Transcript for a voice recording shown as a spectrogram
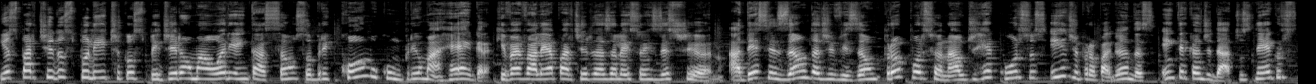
E os partidos políticos pediram uma orientação sobre como cumprir uma regra que vai valer a partir das eleições deste ano. A decisão da divisão proporcional de recursos e de propagandas entre candidatos negros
